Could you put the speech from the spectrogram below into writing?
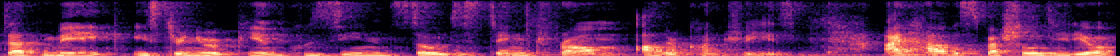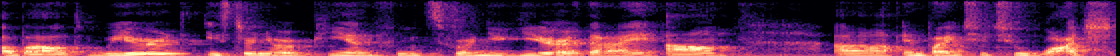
that make Eastern European cuisine so distinct from other countries. I have a special video about weird Eastern European foods for New Year that I um, uh, invite you to watch.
